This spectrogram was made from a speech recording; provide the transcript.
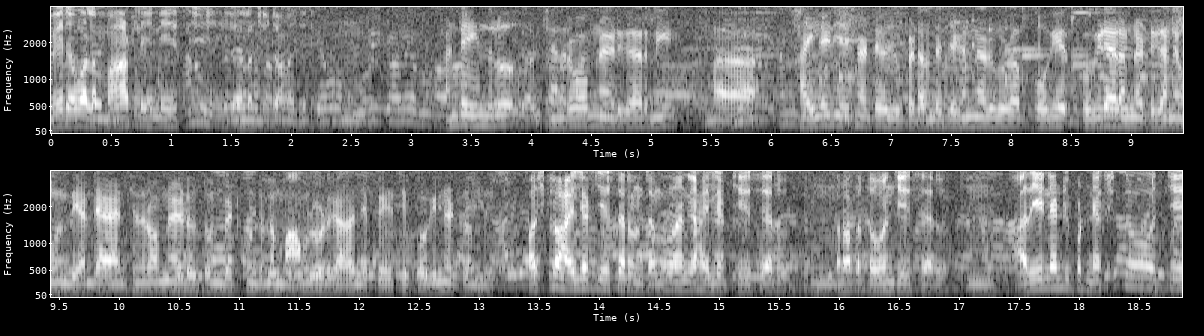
వేరే వాళ్ళ మాటలు వినేసి అలా చేయడం జరిగింది. అంటే ఇందులో చంద్రబాబు నాయుడు గారిని హైలైట్ చేసినట్టుగా చూపెట్టారు. అంటే జగన్ గారు కూడా పొగి పొగిడారన్నట్టుగానే ఉంది. అంటే ఆయన చంద్రబాబు నాయుడుతో పెట్టుకుంటున్న మామూలుడు కాదని చెప్పేసి పొగినట్టు ఉంది ఫస్ట్లో హైలైట్ చేశారు. చంద్రబాబు నాయుడు హైలైట్ చేశారు. తర్వాత డౌన్ చేశారు. అదేంటంటే ఇప్పుడు నెక్స్ట్ వచ్చే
